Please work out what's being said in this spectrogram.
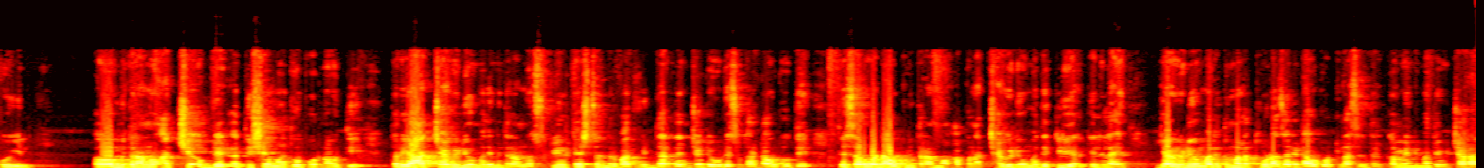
होईल. मित्रांनो आजची अपडेट अतिशय महत्त्वपूर्ण होती. तर या आजच्या व्हिडिओमध्ये मित्रांनो स्किल टेस्ट संदर्भात विद्यार्थ्यांचे जेवढे सुद्धा डाऊट होते ते सर्व डाऊट मित्रांनो आपण आजच्या व्हिडिओमध्ये क्लिअर केलेले आहेत. या व्हिडिओमध्ये तुम्हाला थोडा जरी डाऊट वाटला असेल तर कमेंटमध्ये विचारा.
